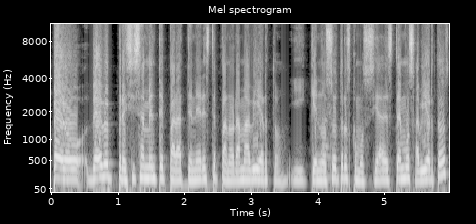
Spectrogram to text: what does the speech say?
pero debe precisamente para tener este panorama abierto y que nosotros como sociedad estemos abiertos,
